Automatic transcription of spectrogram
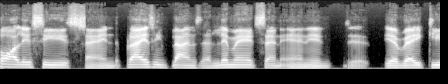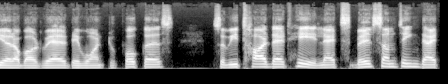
policies and the pricing plans and limits and and it, they're very clear about where they want to focus. So we thought that hey let's build something that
